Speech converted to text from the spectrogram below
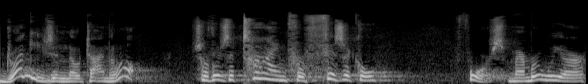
druggies in no time at all. So there's a time for physical force. Remember, we are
